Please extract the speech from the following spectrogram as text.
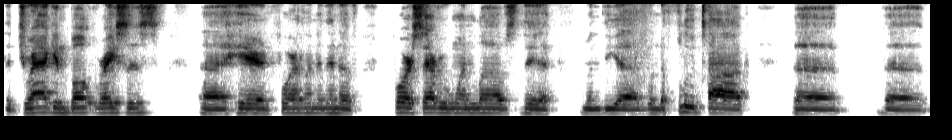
the dragon boat races uh, here in Portland, and then of course everyone loves the when the uh, when the Flugtag, the the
